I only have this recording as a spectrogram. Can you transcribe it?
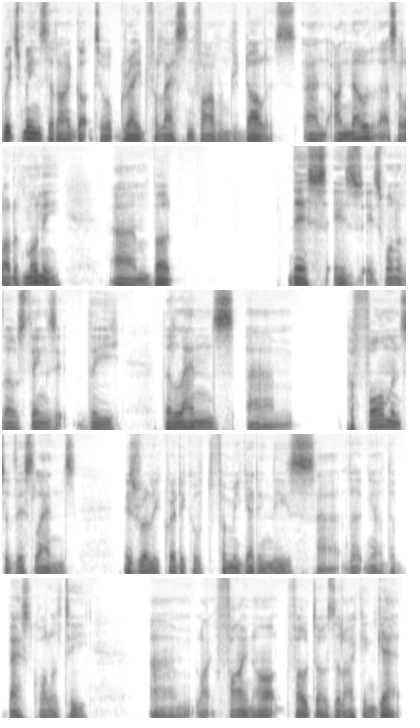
which means that I got to upgrade for less than $500. And I know that that's a lot of money, um, but this is it's one of those things. It, the the lens um, performance of this lens is really critical for me getting these uh, the you know the best quality um, like fine art photos that I can get.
